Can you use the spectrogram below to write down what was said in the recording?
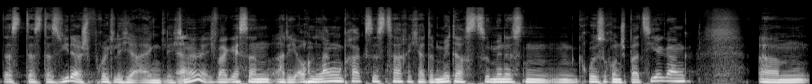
das, das, das Widersprüchliche eigentlich. Ja. Ne? Ich war gestern, hatte ich auch einen langen Praxistag. Ich hatte mittags zumindest einen, größeren Spaziergang. Ähm,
